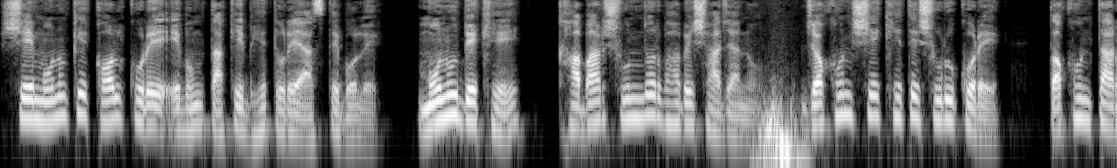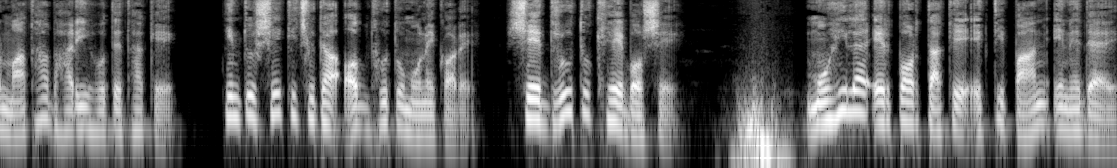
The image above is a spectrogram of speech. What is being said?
সে মনুকে কল করে এবং তাকে ভেতরে আসতে বলে। মনু দেখে, খাবার সুন্দরভাবে সাজানো। যখন সে খেতে শুরু করে, তখন তার মাথা ভারী হতে থাকে, কিন্তু সে কিছুটা অদ্ভুত মনে করে। সে দ্রুত খেয়ে বসে। মহিলা এরপর তাকে একটি পান এনে দেয়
